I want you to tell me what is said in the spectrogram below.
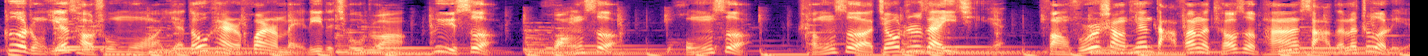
各种野草树木也都开始换上美丽的秋装，绿色、黄色、红色。橙色交织在一起，仿佛是上天打翻了调色盘，洒在了这里。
